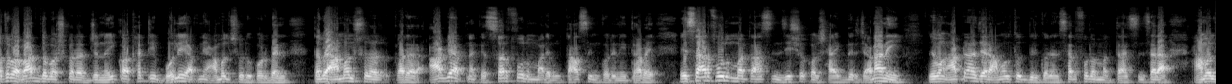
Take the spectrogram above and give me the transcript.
অথবা বাধ্যবশ করার জন্য এই কথাটি বলে আপনি আমল শুরু করবেন। তবে আমল শুরু করার আগে আপনাকে সরফুল উম্মার এবং তাহসিন করে নিতে হবে। এই সারফুল উম্মার তাহসিন যে সকল সাহেবদের জানা নেই, এবং আপনারা যারা আমল তদবির করেন, সারফুল উম্মার তাহসিন ছাড়া আমল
